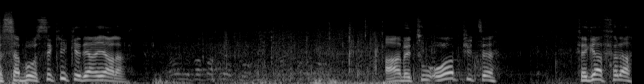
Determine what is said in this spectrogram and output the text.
Le sabot, c'est qui qui est derrière là? Ah mais tout. Oh putain Fais gaffe là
